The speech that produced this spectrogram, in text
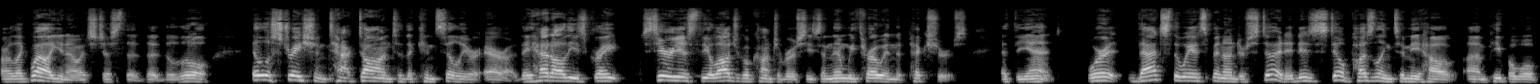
are like, well, you know, it's just the the, the little illustration tacked on to the conciliar era. They had all these great serious theological controversies, and then we throw in the pictures at the end. Where that's the way it's been understood. It is still puzzling to me how um, people will,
